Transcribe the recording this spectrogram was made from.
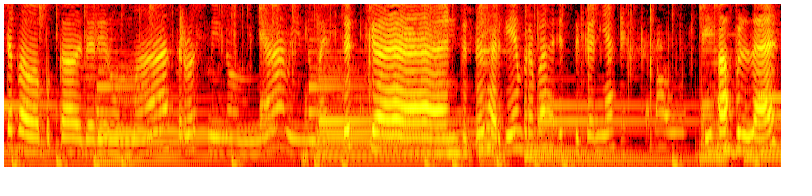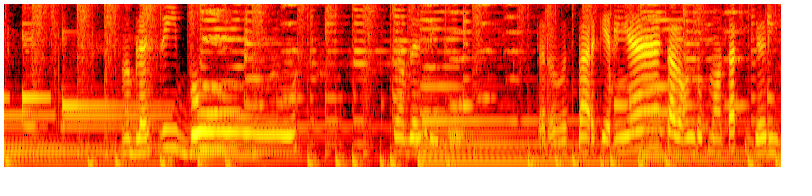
Kita bawa bekal dari rumah terus minumnya minum es degan. Betul harganya berapa? Es degannya? 15 15 ribu. 15 ribu terus parkirnya kalau untuk motor 3000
